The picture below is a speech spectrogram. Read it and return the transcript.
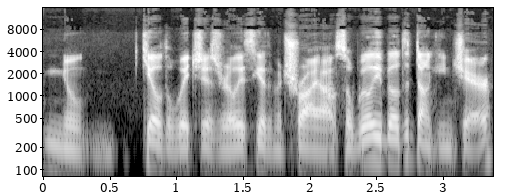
know kill the witches or at least give them a trial. So Willie builds a dunking chair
